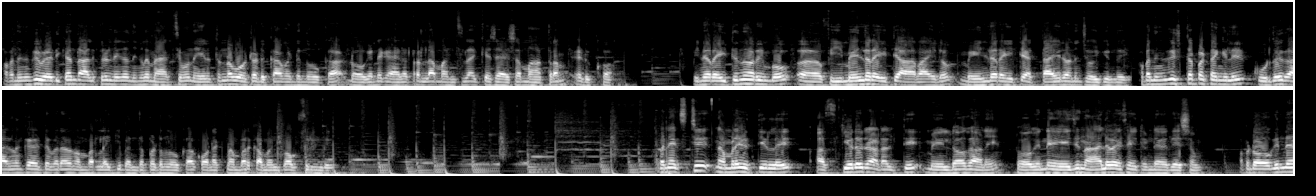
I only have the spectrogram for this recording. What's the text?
അപ്പോൾ നിങ്ങൾക്ക് മേടിക്കാൻ താല്പര്യം ഉണ്ടെങ്കിൽ നിങ്ങൾ മാക്സിമം നേരിട്ടുള്ള പോയിട്ട് എടുക്കാൻ വേണ്ടി നോക്കുക. ഡോഗിന്റെ ക്യാരക്ടർ എല്ലാം മനസ്സിലാക്കിയ ശേഷം മാത്രം എടുക്കുക. പിന്നെ റേറ്റ് എന്ന് പറയുമ്പോൾ ഫീമെയിലിന്റെ റേറ്റ് ആറായിരം മെയിലിന്റെ റേറ്റ് എട്ടായിരം ആണ് ചോദിക്കുന്നത്. അപ്പോൾ നിങ്ങൾക്ക് ഇഷ്ടപ്പെട്ടെങ്കിൽ കൂടുതൽ കാര്യങ്ങൾക്കായിട്ട് ഇവരെ നമ്പറിലേക്ക് ബന്ധപ്പെട്ട് നോക്കുക. കോൺടാക്ട് നമ്പർ കമന്റ് ബോക്സിലുണ്ട് അപ്പോൾ നെക്സ്റ്റ് നമ്മളെ എത്തിയുള്ളത് അസ്കിയുടെ ഒരു അഡൽറ്റ് മെയിൽ ഡോഗാണ് ഡോഗിന്റെ ഏജ് നാല് വയസ്സായിട്ടുണ്ട് ഏകദേശം. അപ്പോൾ ഡോഗിന്റെ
